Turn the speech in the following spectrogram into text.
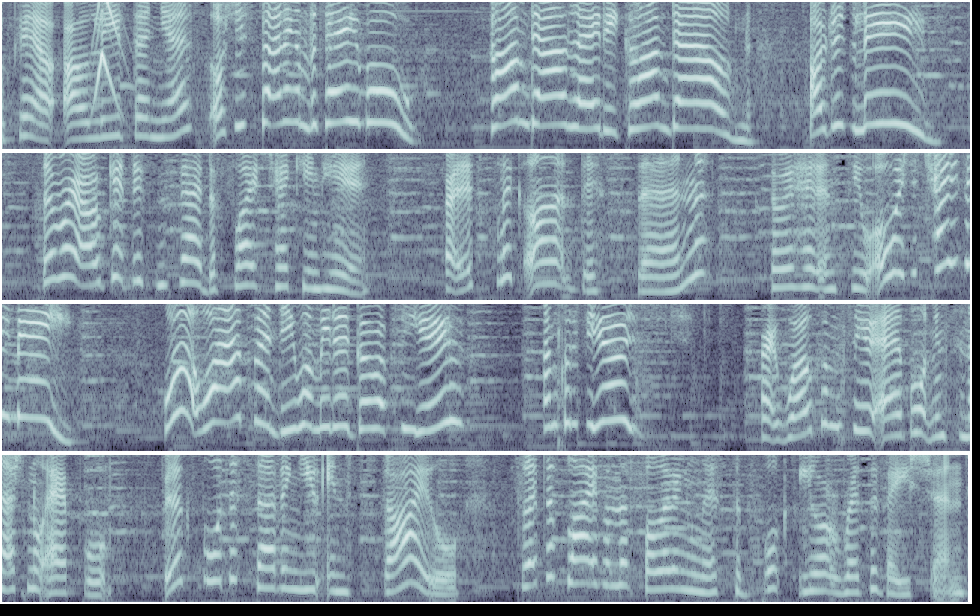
Okay, I'll, I'll leave then, yes? Oh, she's standing on the table! Calm down, lady, calm down! I'll just leave! Don't worry, I'll get this instead. The flight check-in here. Right, let's click on this then. Go ahead and see... Oh, she's chasing me! What? What happened? Do you want me to go up to you? I'm confused. Right, welcome to Airport International Airport. We look forward to serving you in style. Select a flight from the following list to book your reservation.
